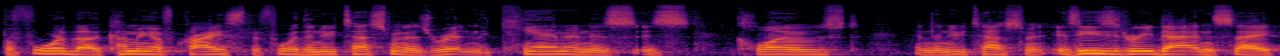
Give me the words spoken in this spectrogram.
before the coming of Christ, before the New Testament is written, the canon is, is closed in the New Testament, it's easy to read that and say,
